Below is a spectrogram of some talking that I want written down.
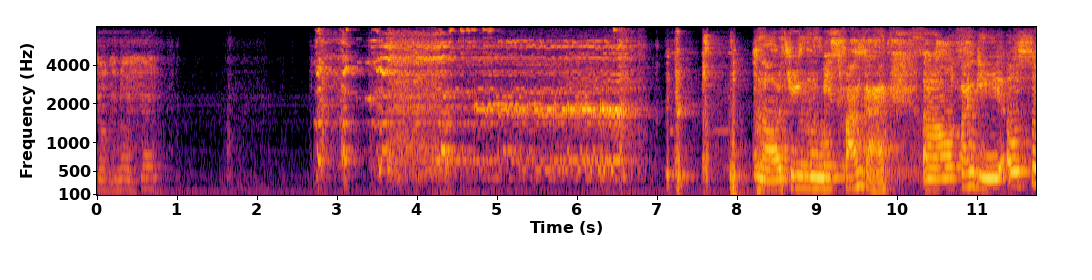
Nó trình Miss Phán Cải uh, Phán Kỳ also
